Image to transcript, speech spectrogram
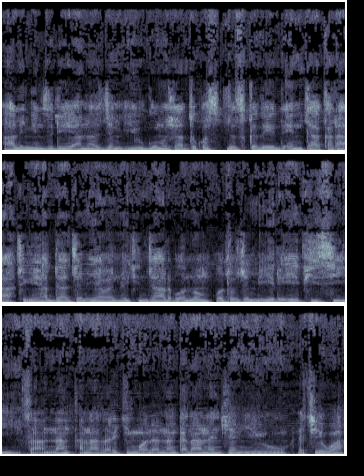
A halin yanzu dai ana jam'iyyu goma sha takwas da suka zai da 'yan takara ciki har da jam'iyya mai mulkin jihar borno wato jam'iyyar apc sannan ana zargin waɗannan ƙananan jam'iyyu da cewa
